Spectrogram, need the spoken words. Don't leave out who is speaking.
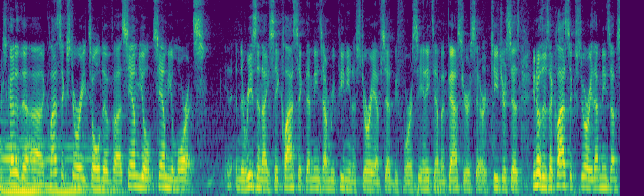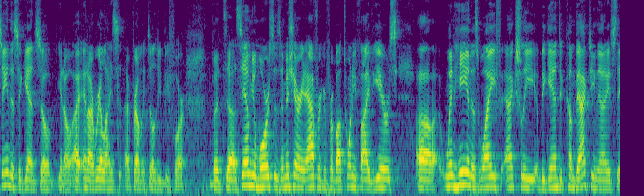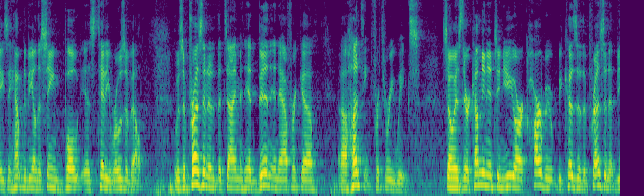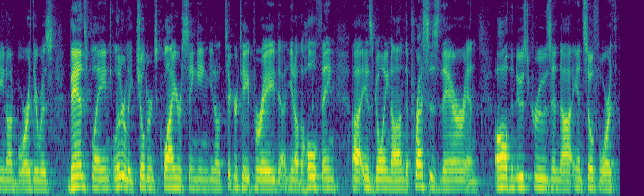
Speaker 1: There's kind of the uh, classic story told of uh, Samuel, Samuel Morris. And the reason I say classic, that means I'm repeating a story I've said before. See, anytime a pastor or a teacher says, you know, there's a classic story, that means I'm saying this again. So, you know, I, and I realize I probably told you before. But uh, Samuel Morris is a missionary in Africa for about 25 years. Uh, when he and his wife actually began to come back to the United States, they happened to be on the same boat as Teddy Roosevelt, who was a president at the time and had been in Africa uh, hunting for three weeks. So as they're coming into New York Harbor, because of the president being on board, there was bands playing, literally children's choir singing, you know, ticker tape parade, uh, you know, the whole thing uh, is going on. The press is there and all the news crews and, uh, and so forth.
